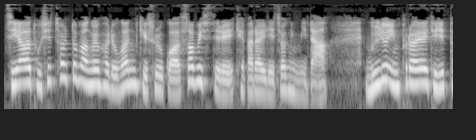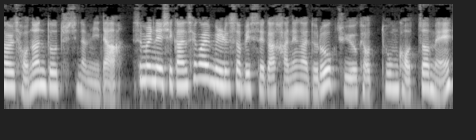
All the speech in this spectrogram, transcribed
지하 도시 철도망을 활용한 기술과 서비스를 개발할 예정입니다. 물류 인프라의 디지털 전환도 추진합니다. 24시간 생활 물류 서비스가 가능하도록 주요 교통 거점에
